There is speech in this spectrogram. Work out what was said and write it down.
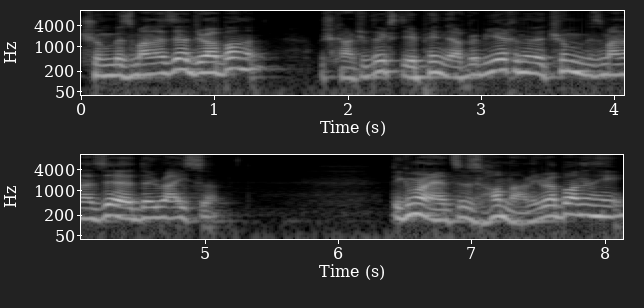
Trum Bizmanazeh Rabbanan, which contradicts the opinion of Rabbi Yochanan that Trum Bizmanazeh Daraisa. The Gemara answers, Hamani Rabbanan he.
